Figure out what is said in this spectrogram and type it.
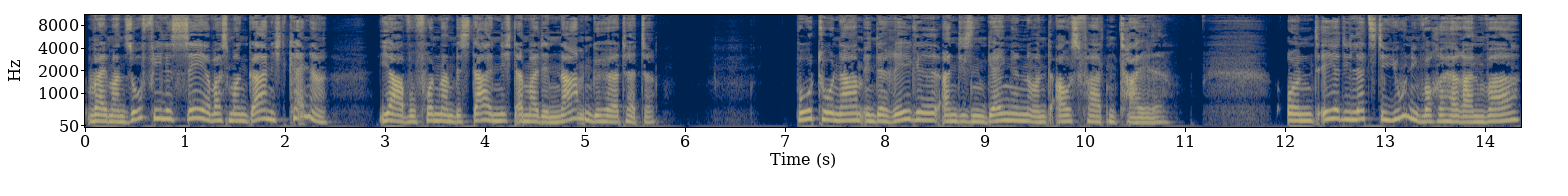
weil man so vieles sehe, was man gar nicht kenne, ja, wovon man bis dahin nicht einmal den Namen gehört hätte. Boto nahm in der Regel an diesen Gängen und Ausfahrten teil. Und ehe die letzte Juniwoche heran war,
